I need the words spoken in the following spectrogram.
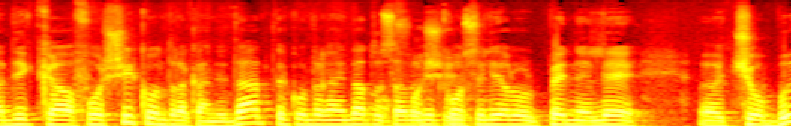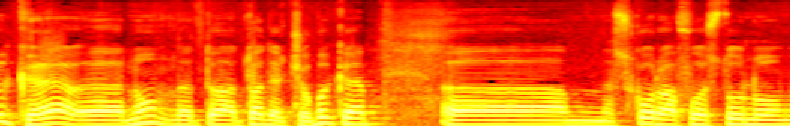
adică a fost și contracandidat. Contracandidatul s-a numit și... consilierul PNL Ciobâcă, nu? Toader Ciobâcă. Scorul a fost unul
